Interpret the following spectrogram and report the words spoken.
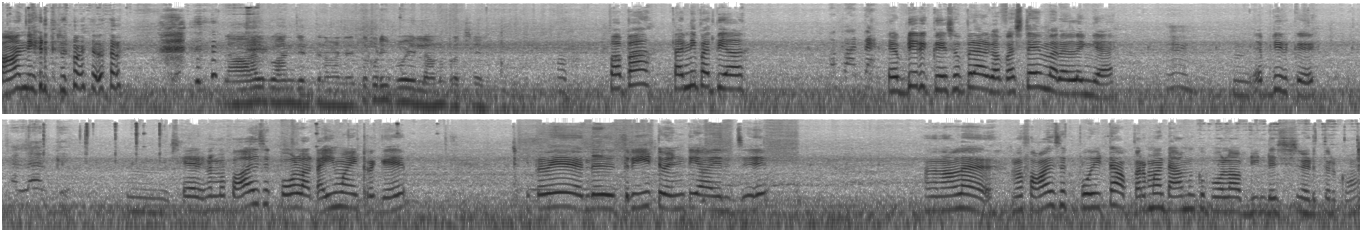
வாந்தி எடுத்துட்டு நான் ஆளுக்கு வாந்தி எடுத்து நம்ம நெத்துக்குடி போயிடலாம் ஒன்றும் பிரச்சனை இல்லை. பாப்பா தண்ணி பாத்தியா? எப்படி இருக்கு? சூப்பரா இருக்கா? ஃபர்ஸ்ட் டைம் வரல இங்க? எப்படி இருக்கு? சரி நம்ம ஃபால்ஸுக்கு போகலாம். டைம் ஆயிட்டு இருக்கு இப்போவே வந்து த்ரீ டுவெண்ட்டி ஆயிருச்சு. அதனால் நம்ம ஃபால்ஸுக்கு போயிட்டு அப்புறமா டேமுக்கு போகலாம் அப்படின்னு டெசிஷன் எடுத்திருக்கோம்.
